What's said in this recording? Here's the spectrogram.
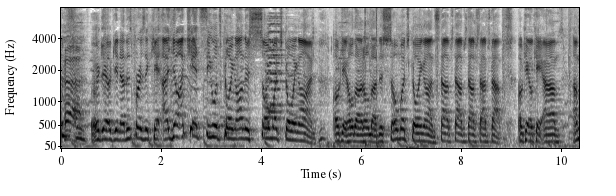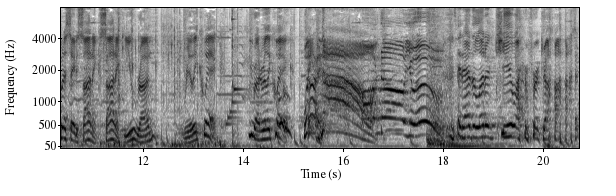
okay, okay. Now this person can't. Uh, yo, I can't see what's going on. There's so much going on. Okay, hold on, hold on. There's so much going on. Stop, stop, stop, stop, stop. Okay, okay. Um, I'm gonna say to Sonic, Sonic, you run really quick. You run really quick. Wait, no! It had the letter Q. I forgot.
